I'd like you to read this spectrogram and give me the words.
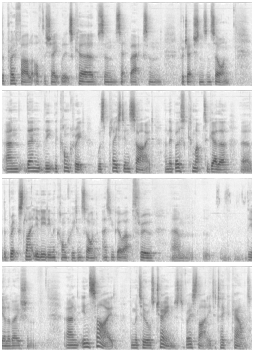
the profile of the shape with its curves and setbacks and projections and so on. And then the, the concrete was placed inside and they both come up together, uh, the brick slightly leading the concrete and so on as you go up through um, the elevation. And inside, the materials changed very slightly to take account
